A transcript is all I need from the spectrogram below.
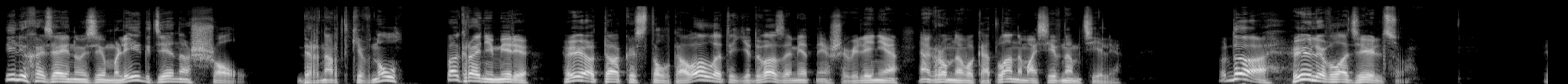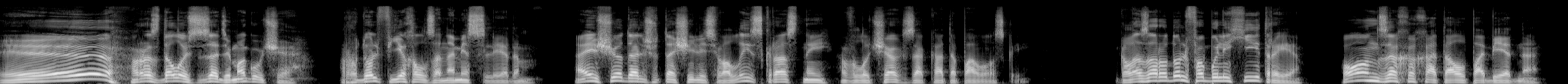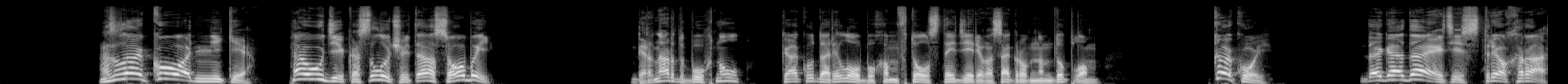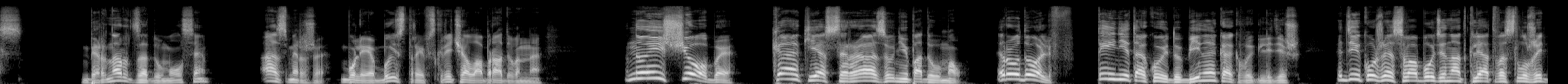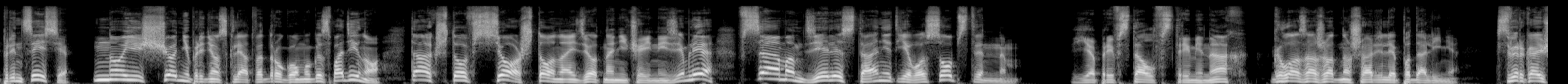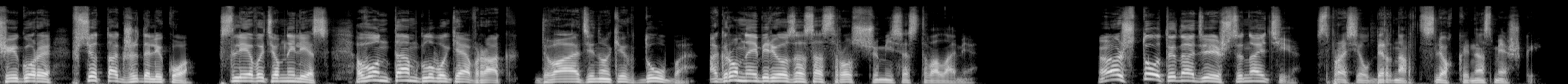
«Или хозяину земли, где нашел». Бернард кивнул. По крайней мере, я так истолковал это едва заметное шевеление огромного котла на массивном теле. «Да, или владельцу». «Э-э-э!» раздалось сзади могучее. Рудольф ехал за нами следом. А еще дальше тащились валы с красной в лучах заката повозкой. Глаза Рудольфа были хитрые. Он захохотал победно. «Законники! А у Дика случай-то особый!» Бернард бухнул, как ударил обухом в толстое дерево с огромным дуплом. «Какой?» «Догадаетесь с трех раз!» Бернард задумался, Асмер же, более быстрый, вскричал обрадованно. «Ну еще бы! Как я сразу не подумал! Рудольф, ты не такой дубина, как выглядишь. Дик уже свободен от клятвы служить принцессе, но еще не принес клятвы другому господину, так что все, что найдет на ничейной земле, в самом деле станет его собственным. Я привстал в стременах, глаза жадно шарили по долине. Сверкающие горы все так же далеко. Слева темный лес, вон там глубокий овраг, два одиноких дуба, огромная береза со сросшимися стволами. «А что ты надеешься найти?» — спросил Бернард с легкой насмешкой.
